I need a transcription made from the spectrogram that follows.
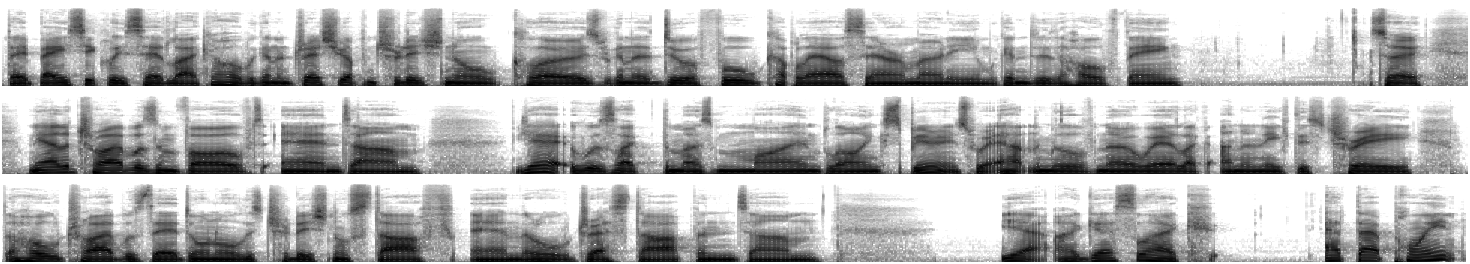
they basically said like oh we're going to dress you up in traditional clothes. We're going to do a full couple hour ceremony and we're going to do the whole thing. So now the tribe was involved and um, yeah, it was like the most mind blowing experience. We're out in the middle of nowhere, like underneath this tree. The whole tribe was there doing all this traditional stuff, and they're all dressed up. And um, yeah, I guess like at that point,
